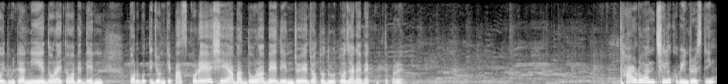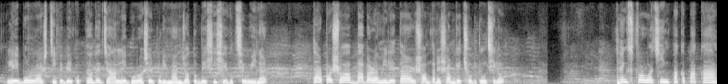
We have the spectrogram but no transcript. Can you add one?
ওই দুইটা নিয়ে দৌড়াইতে হবে দেন পরবর্তী জনকে পাস করে সে আবার দৌড়াবে দেন জয়ে যত দ্রুত জায়গায় ব্যাক করতে পারে। থার্ড ওয়ান ছিল খুবই ইন্টারেস্টিং লেবুর রস চিপে বের করতে হবে যার লেবুর রসের পরিমাণ যত বেশি, সে হচ্ছে উইনার তারপর সব বাবারা মিলে তার সন্তানের সঙ্গে ছবি তুলছিল। Thanks for watching. Paka paka.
